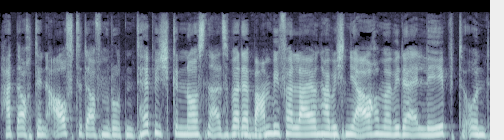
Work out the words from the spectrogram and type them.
hat auch den Auftritt Auftritt auf dem roten Teppich genossen. Also bei der mhm. Bambi-Verleihung habe ich ihn ja auch immer wieder erlebt und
